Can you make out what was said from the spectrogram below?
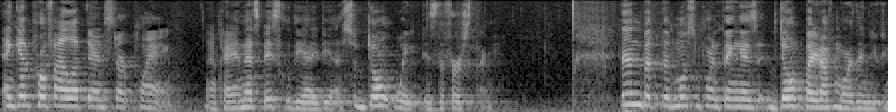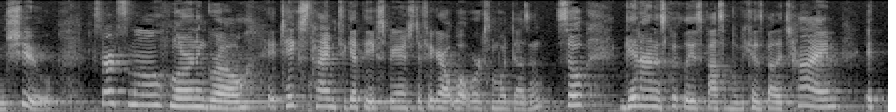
and get a profile up there and start playing. Okay, and that's basically the idea. So, don't wait, is the first thing. Then, but the most important thing is don't bite off more than you can chew. Start small, learn and grow. It takes time to get the experience to figure out what works and what doesn't. So get on as quickly as possible because by the time it,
